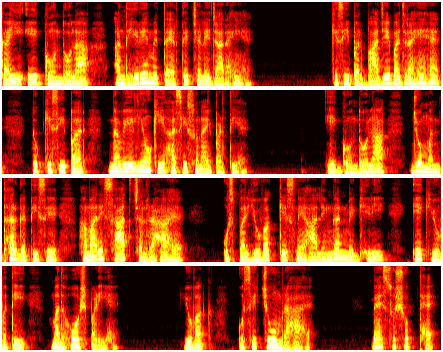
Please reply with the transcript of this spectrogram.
कई एक गोंदोला अंधेरे में तैरते चले जा रहे हैं। किसी पर बाजे बज रहे हैं तो किसी पर नवेलियों की हँसी सुनाई पड़ती है। एक गोंदोला जो मंथर गति से हमारे साथ चल रहा है, उस पर युवक के स्नेहालिंगन में घिरी एक युवती मदहोश पड़ी है। युवक उसे चूम रहा है। वह सुषुप्त है।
